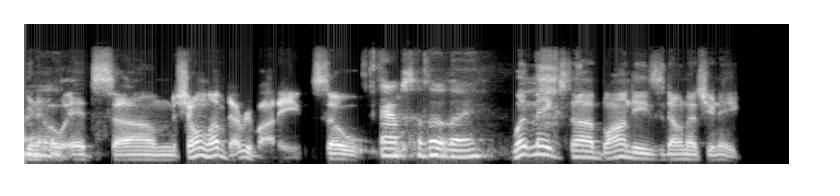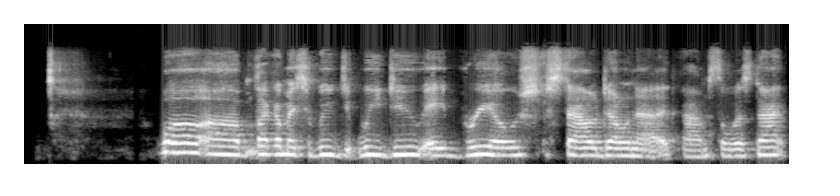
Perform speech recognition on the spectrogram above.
you know it's um showing love to everybody. So absolutely. what makes uh, blondie's doughnuts unique? Well um, like i mentioned we do, we do a brioche style donut. Um, so it's not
